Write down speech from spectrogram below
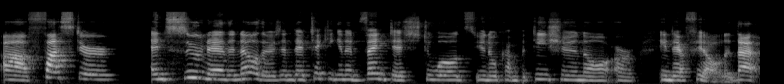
uh, faster and sooner than others and they're taking an advantage towards you know competition or, or in their field. That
